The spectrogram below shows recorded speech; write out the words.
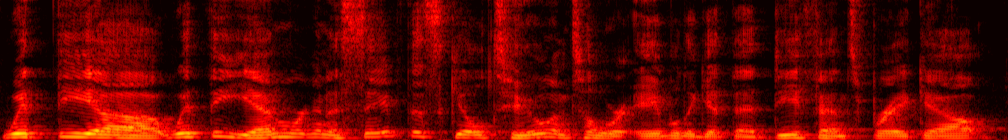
With the, uh, with the Yen, we're going to save the skill 2 until we're able to get that defense break out.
